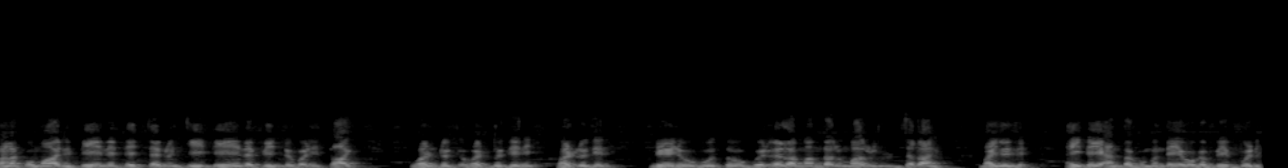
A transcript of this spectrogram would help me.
వనకుమారి తేనె తెచ్చ నుంచి తేనె పిండుకొని తాగి వండు వడ్డు తిని పళ్ళు తిని వేణువు పూతూ గొర్రెల మందను మరలించడానికి బయలుదేరి. అయితే అంతకు ముందే ఒక బెబ్బుడి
